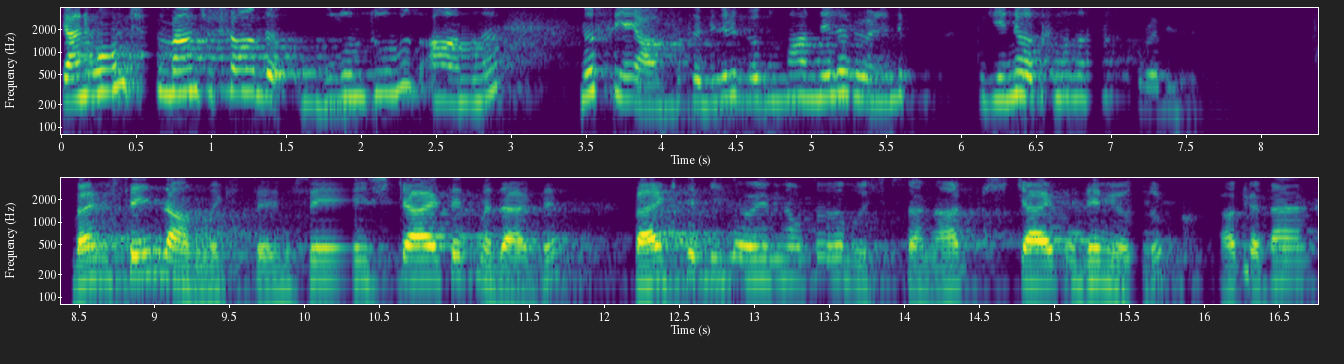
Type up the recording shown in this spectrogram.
Yani onun için bence şu anda bulunduğumuz anı nasıl yansıtabiliriz ve bundan neler öğrenip bu yeni akımı nasıl kurabiliriz? Ben Hüseyin de anmak isterim. Hüseyin şikayet etme derdi. Belki de biz öyle bir noktada buluştuk seninle. Artık şikayet edemiyorduk. Hakikaten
